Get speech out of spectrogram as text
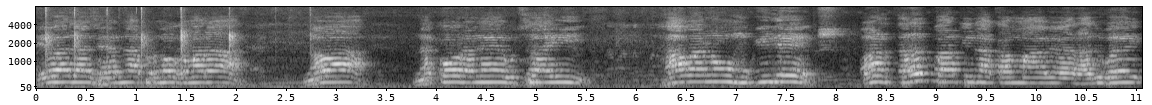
એવા જ આ શહેરના પ્રમુખ અમારા નવા નકોર અને ઉત્સાહી ખાવાનું મૂકી દે. પણ તરત પાર્ટીના કામમાં આવે એવા રાજુભાઈ.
